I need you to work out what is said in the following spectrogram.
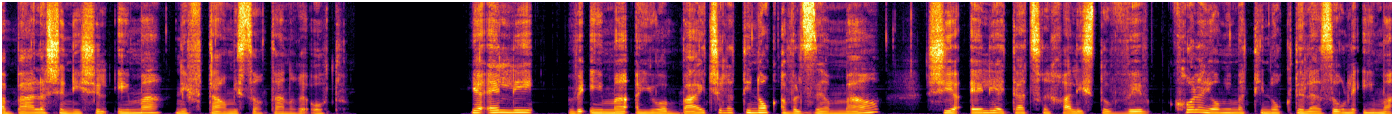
הבעל השני של אימא, נפטר מסרטן ריאות. יעלי ואימא היו הבית של התינוק, אבל זה אמר שיעלי הייתה צריכה להסתובב כל היום עם התינוק כדי לעזור לאימא.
